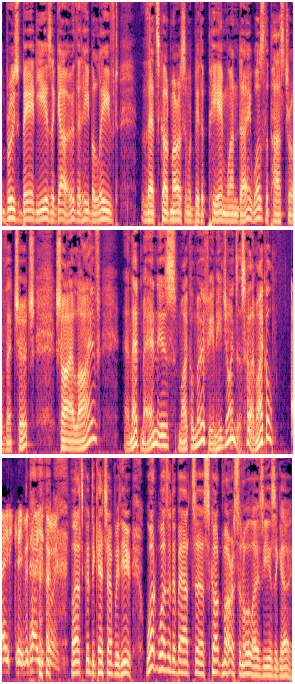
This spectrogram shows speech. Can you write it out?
Bruce Baird years ago that he believed that Scott Morrison would be the PM one day, was the pastor of that church, Shire Live, and that man is Michael Murphy, and he joins us. Hello, Michael. Hey, Stephen, how are you doing? well, it's good to catch up with you. What was it about uh, Scott Morrison all those years ago?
